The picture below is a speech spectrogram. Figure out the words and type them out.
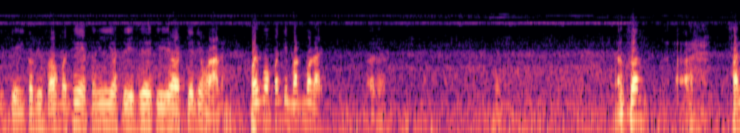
ฏิเสธกับที่สองประเทศนี้ยาสีเสียที่ยาเจ็ดที่ผ่านใครบ่ปฏิบัติบ่ได้อันส่วนสัน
